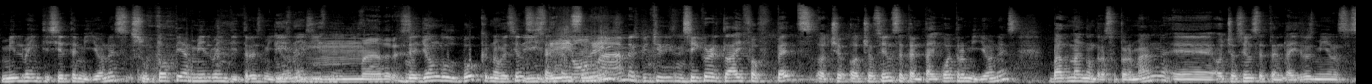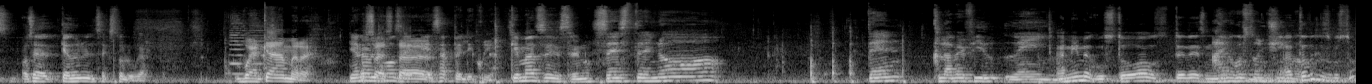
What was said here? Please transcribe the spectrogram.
1027 millones. Zootopia, 1023 millones. Disney. Madres. The Jungle Book, 966. No Disney. mames, pinche Disney. Secret Life of Pets, ocho- 874 millones. Batman contra Superman, eh, 873 millones. O sea, quedó en el sexto lugar. Bueno, Cámara. ya no O sea, hablamos está- de esa película. ¿Qué más se estrenó? Se estrenó Ten Cloverfield Lane. A mí me gustó, a ustedes no. A mí me gustó un chingo. ¿A todos les gustó?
